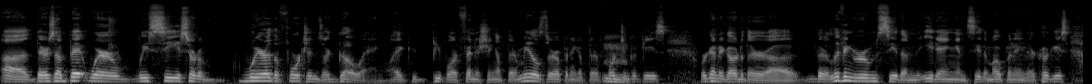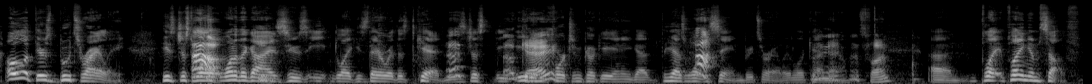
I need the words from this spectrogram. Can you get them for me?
uh, there's a bit where we see sort of where the fortunes are going like people are finishing up their meals they're opening up their fortune cookies we're going to go to their uh, their living rooms see them eating and see them opening their cookies oh look there's boots riley he's just one, Oh. of, one of the guys who's eat, like he's there with his kid he's just Okay. eating a fortune cookie and he got he has one scene boots riley little cameo Okay. That's fun. Play, playing himself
